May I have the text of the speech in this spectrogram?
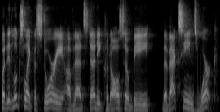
But it looks like the story of that study could also be the vaccines work.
